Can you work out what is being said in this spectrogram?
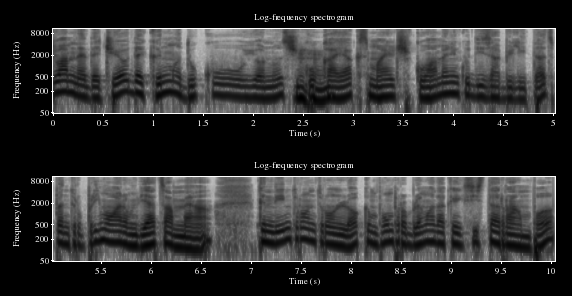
Doamne, deci eu de când mă duc cu Ionuț și Mhm. cu Kayak Smile și cu oamenii cu dizabilități, pentru prima oară în viața mea, când intru într-un loc, îmi pun problema dacă există rampă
